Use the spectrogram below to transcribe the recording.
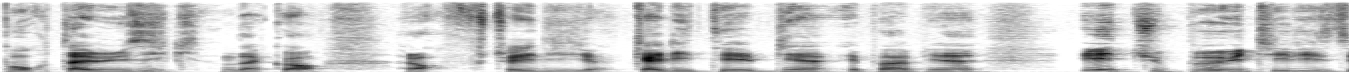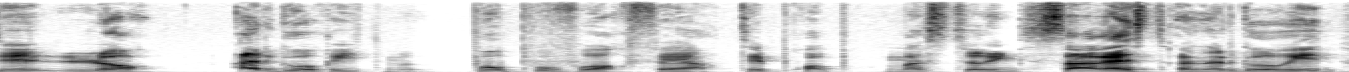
pour ta musique, d'accord? Alors, je te l'ai dit, qualité bien et pas bien. Et tu peux utiliser leur algorithme pour pouvoir faire tes propres mastering. Ça reste un algorithme,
